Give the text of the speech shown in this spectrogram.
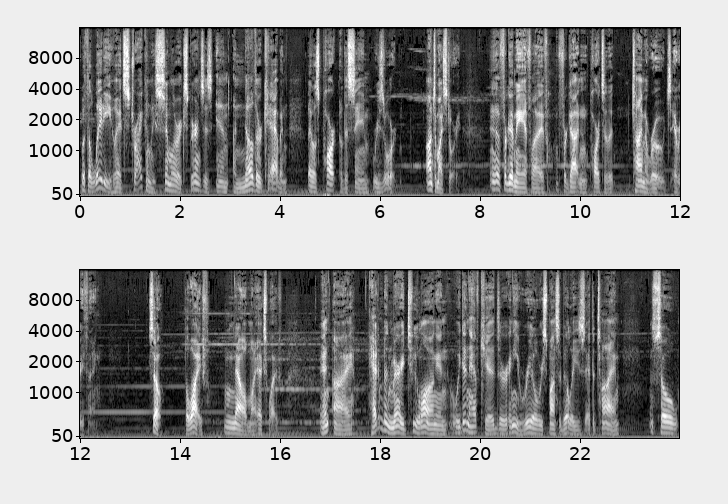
with a lady who had strikingly similar experiences in another cabin that was part of the same resort. On to my story. Uh, forgive me if I've forgotten parts of it. Time erodes everything. So, the wife, now my ex wife, and I hadn't been married too long, and we didn't have kids or any real responsibilities at the time. So,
